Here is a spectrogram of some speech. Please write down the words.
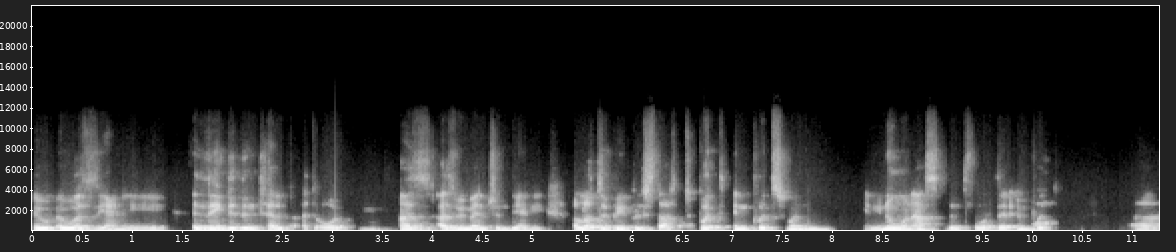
it, it was يعني they didn't help at all Mm. as as we mentioned, Danny, a lot of people start to put inputs when yani, no one asks them for their input. Uh,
